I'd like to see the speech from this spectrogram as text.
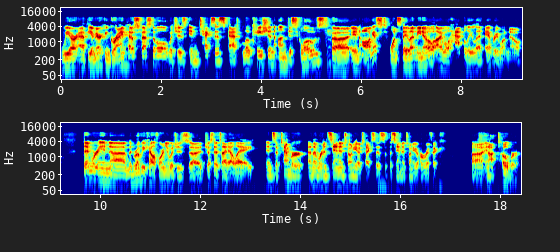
We are at the American Grindhouse Festival, which is in Texas at location undisclosed uh, in August. Once they let me know, I will happily let everyone know. Then we're in uh, Monrovia, California, which is uh, just outside LA in September, and then we're in San Antonio, Texas, at the San Antonio Horrific uh, in October.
